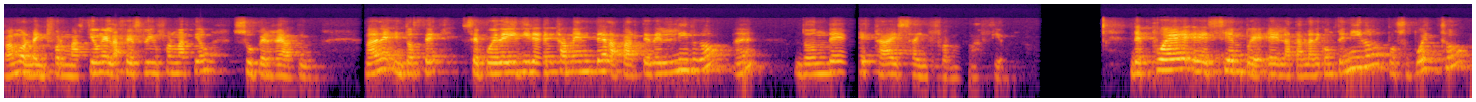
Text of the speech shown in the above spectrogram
vamos, la información, el acceso a la información, súper rápido. ¿Vale? Entonces, se puede ir directamente a la parte del libro, ¿eh? donde está esa información. Después, eh, siempre la tabla de contenido, por supuesto,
